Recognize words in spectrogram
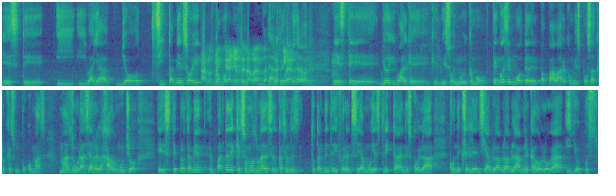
Este, y, y vaya, yo sí también soy... A los 20 como- años de la banda. a los 20 claro. años de la banda. Este, yo igual que, que Luis soy muy como tengo ese mote del papá bar con mi esposa, creo que es un poco más más dura, se ha relajado mucho. Este, pero también parte de que somos de una de educaciones totalmente diferentes, ella muy estricta en escuela con excelencia, bla bla bla, mercadóloga y yo pues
